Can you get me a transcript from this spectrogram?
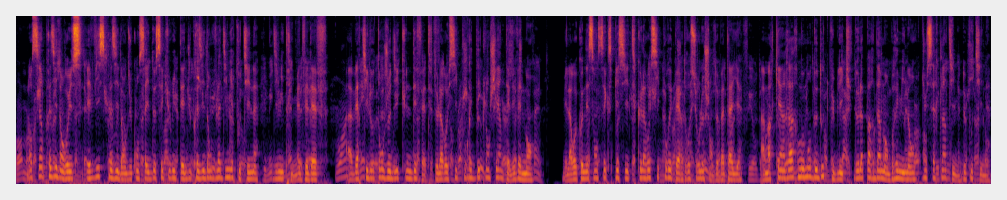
L'ancien président russe et vice-président du Conseil de sécurité du président Vladimir Poutine, Dimitri Medvedev, a averti l'OTAN jeudi qu'une défaite de la Russie pourrait déclencher un tel événement. Mais la reconnaissance explicite que la Russie pourrait perdre sur le champ de bataille a marqué un rare moment de doute public de la part d'un membre éminent du cercle intime de Poutine.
